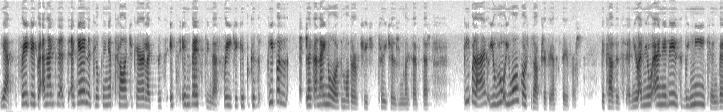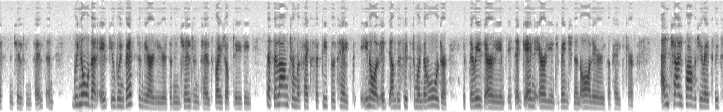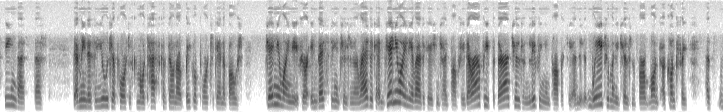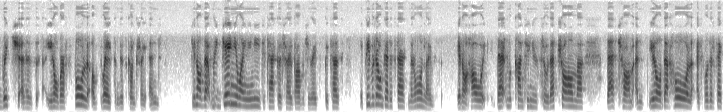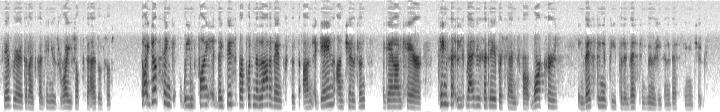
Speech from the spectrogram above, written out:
Yeah, free GP, and I, again, it's looking at Sláintecare, like it's, it's investing that free GP because people, like, and I know as a mother of three, three children myself that people aren't you you won't go to the doctor if you have to pay for it because it's and you and you and it is we need to invest in children's health and we know that if you invest in the early years and in children's health right up to 18, that the long-term effects of people's health, you know, on the system when they're older, if there is early, it's again early intervention in all areas of healthcare. And child poverty rates, we've seen that, that, I mean, there's a huge report that's come out, TASC have done a big report again about genuinely, if you're investing in children, eradicate and genuinely eradicating child poverty, there are people, there are children living in poverty, and way too many children for a, mon- a country as rich and as you know we're full of wealth in this country, and you know that we genuinely need to tackle child poverty rates because if people don't get a start in their own lives, you know how that continues through that trauma. That trauma and you know that whole I suppose it affects every area of their life continues right up to adulthood. So I just think we find like this, we're putting a lot of emphasis on, again, on children, again, on care, things that values that Labour stands for, workers, investing in people, investing in communities and investing in children.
